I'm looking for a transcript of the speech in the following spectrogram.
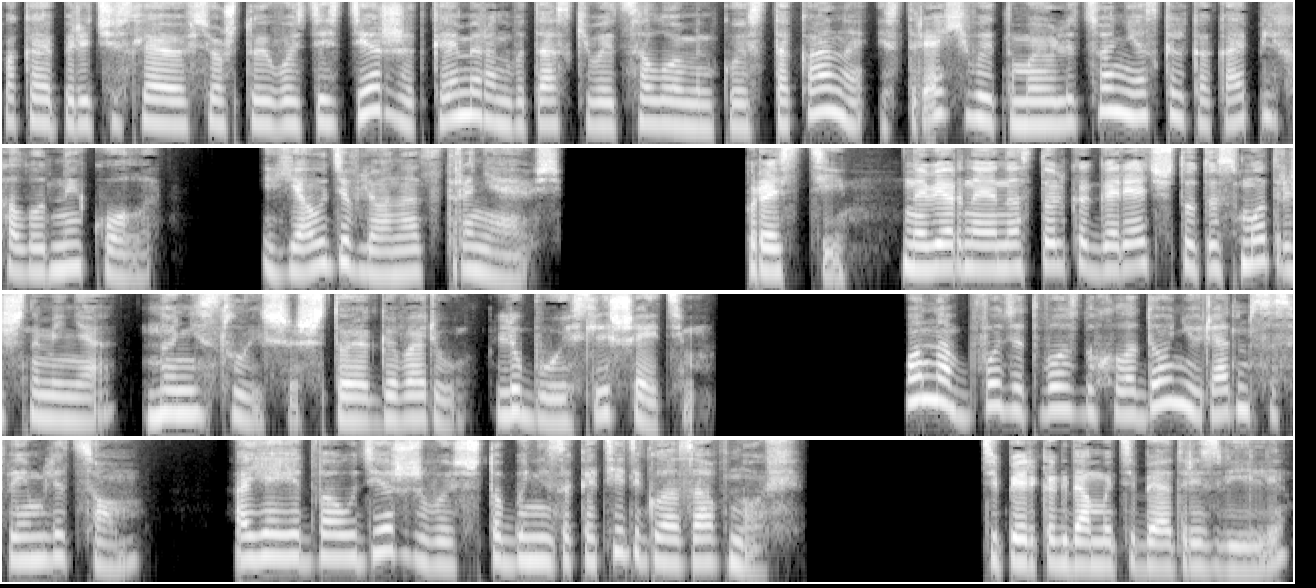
Пока я перечисляю все, что его здесь держит, Кэмерон вытаскивает соломинку из стакана и стряхивает на мое лицо несколько капель холодной колы. И я удивленно отстраняюсь. «Прости, наверное, я настолько горяч, что ты смотришь на меня, но не слышишь, что я говорю, любуясь лишь этим». Он обводит воздух ладонью рядом со своим лицом, а я едва удерживаюсь, чтобы не закатить глаза вновь. Теперь, когда мы тебя отрезвили,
